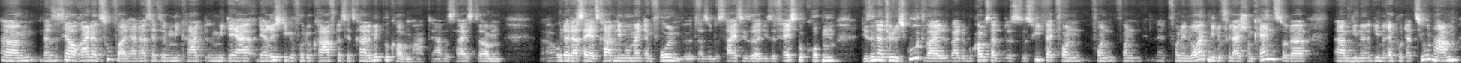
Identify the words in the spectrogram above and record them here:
ähm, das ist ja auch reiner Zufall, ja, dass jetzt irgendwie gerade irgendwie der, der richtige Fotograf das jetzt gerade mitbekommen hat. Ja, das heißt, ähm, oder dass er jetzt gerade in dem Moment empfohlen wird. Also das heißt, diese, diese Facebook-Gruppen, die sind natürlich gut, weil, weil du bekommst halt das, das Feedback von, von, von, von den Leuten, die du vielleicht schon kennst oder ähm, die, eine, die eine Reputation haben,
